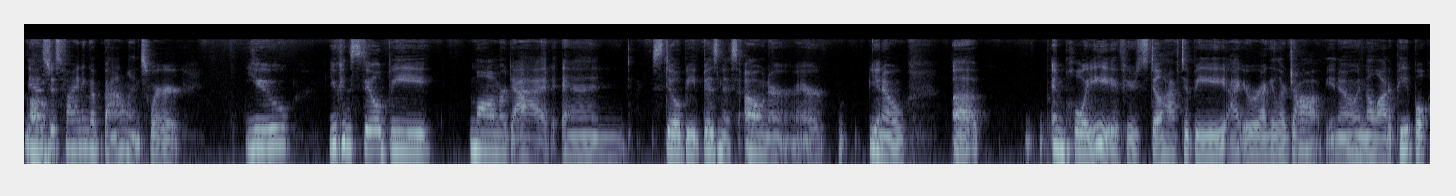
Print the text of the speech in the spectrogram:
Yeah, Um, it's just finding a balance where you you can still be mom or dad and still be business owner or you know uh employee if you still have to be at your regular job you know and a lot of people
